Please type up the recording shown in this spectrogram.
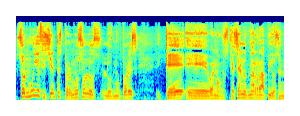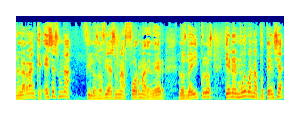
son muy eficientes, pero no son los, los motores que, bueno, pues que sean los más rápidos en el arranque. Esa es una filosofía, es una forma de ver los vehículos. Tienen muy buena potencia,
